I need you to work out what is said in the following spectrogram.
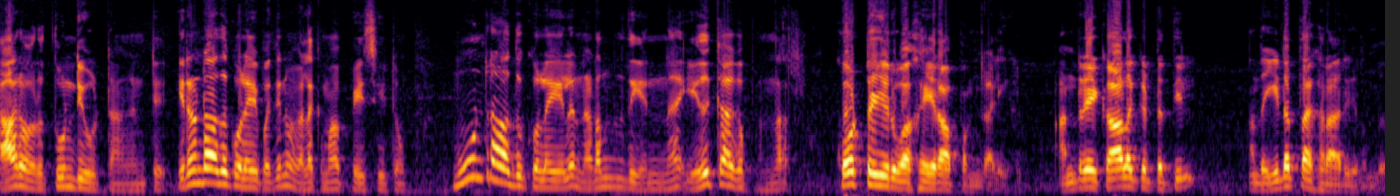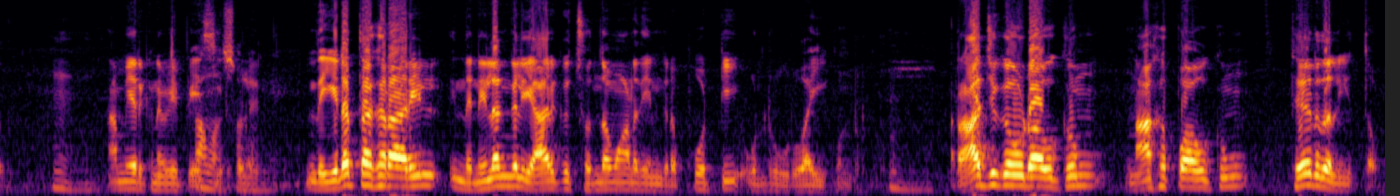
யார் அவரை தூண்டி விட்டாங்கன்ட்டு. இரண்டாவது கொலையை பற்றி நம்ம விளக்கமாக பேசிட்டோம். மூன்றாவது கொலையில் நடந்தது என்ன எதுக்காக பண்ணார்? கோட்டையூர் வகைரா பங்காளிகள். அன்றைய காலகட்டத்தில் அந்த இடத்தகராறு இருந்தது. நாம் ஏற்கனவே பேசி சொல்லிருங்க இந்த இடத்தகராறில் இந்த நிலங்கள் யாருக்கு சொந்தமானது என்கிற போட்டி ஒன்று உருவாகி கொண்டிருந்தது. ராஜகவுடாவுக்கும் நாகப்பாவுக்கும் தேர்தல் யுத்தம்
